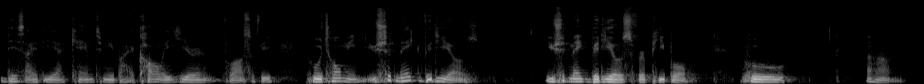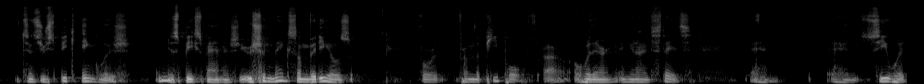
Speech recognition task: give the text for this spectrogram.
this idea came to me by a colleague here in philosophy who told me you should make videos. You should make videos for people who, um, since you speak English and you speak Spanish, you should make some videos for from the people uh, over there in the United States, and and see what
